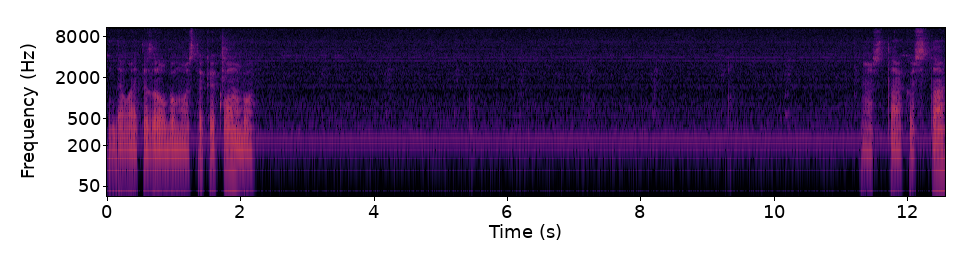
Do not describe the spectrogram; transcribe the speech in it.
Давайте зробимо ось таке комбо. Ось так, ось так.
